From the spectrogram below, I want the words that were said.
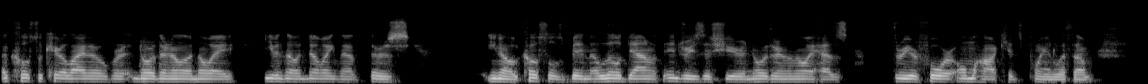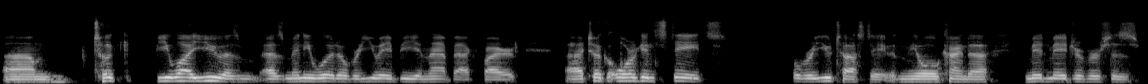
a coastal Carolina over Northern Illinois, even though knowing that there's, you know, coastal's been a little down with injuries this year, and Northern Illinois has three or four Omaha kids playing with them. Um, took BYU as as many would over UAB, and that backfired. I took Oregon State over Utah State in the old kind of mid-major versus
